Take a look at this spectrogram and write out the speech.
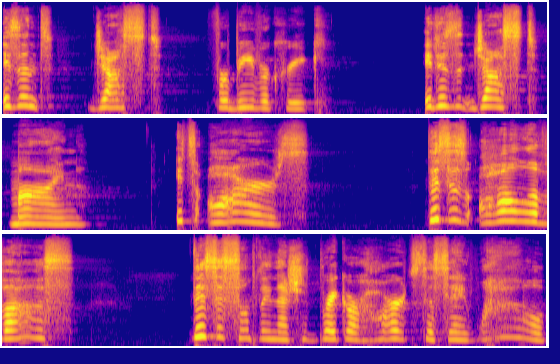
isn't just for Beaver Creek. It isn't just mine. It's ours. This is all of us. This is something that should break our hearts to say, wow,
